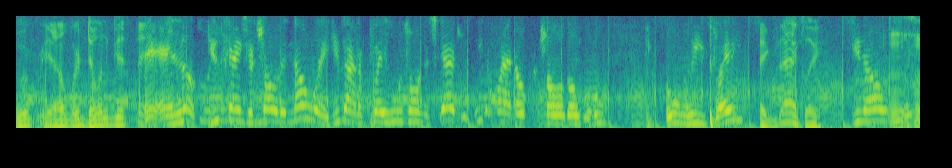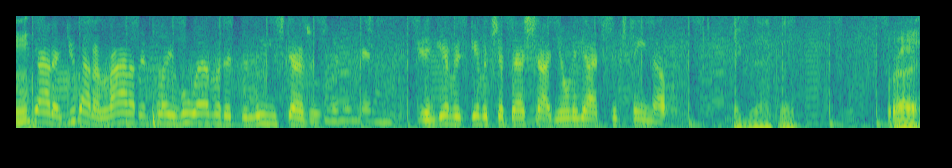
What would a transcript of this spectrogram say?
we're you know we're doing a good And, and look, you can't control it no way. You got to play who's on the schedule. We don't have no control over who who we play. Exactly. You know, Mm-hmm. you gotta you gotta line up and play whoever the, the league schedules and, and, and give it give it your best shot. You only got sixteen of them. Exactly. Right.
